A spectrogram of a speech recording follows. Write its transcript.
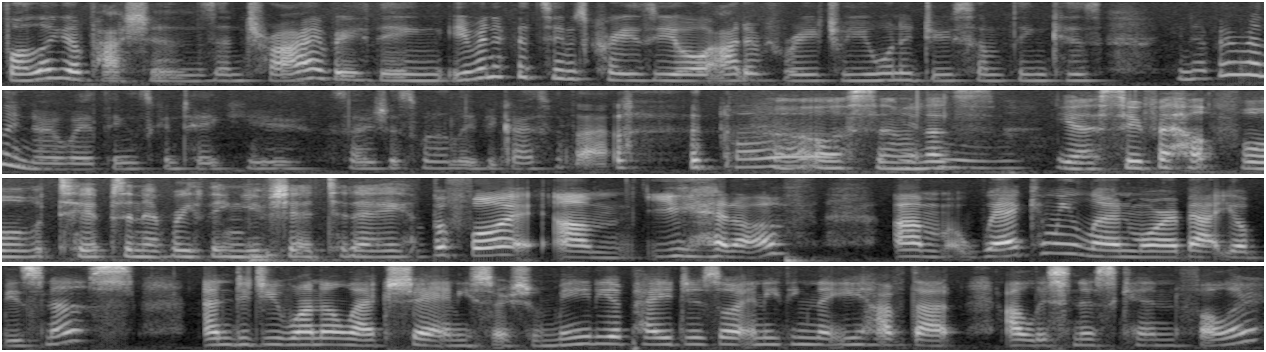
follow your passions and try everything, even if it seems crazy or out of reach or you want to do something, because you never really know where things can take you. So I just want to leave you guys with that. oh, awesome. Yeah. That's, yeah, super helpful tips and everything you've shared today. Before um, you head off, um, where can we learn more about your business? And did you want to like share any social media pages or anything that you have that our listeners can follow?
